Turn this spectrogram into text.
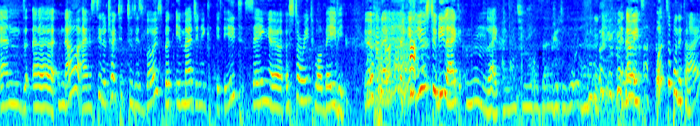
and uh, now I'm still attracted to this voice, but imagining it saying a, a story to our baby. You know, like, it used to be like, mm, like I want you, and now it's once upon a time.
